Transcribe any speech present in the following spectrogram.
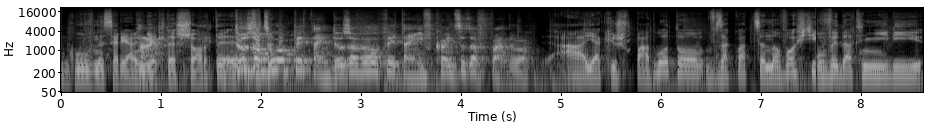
główny serial, Tak. nie te shorty. Dużo było pytań, dużo było pytań i w końcu to wpadło. A jak już wpadło, to w zakładce nowości uwydatnili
